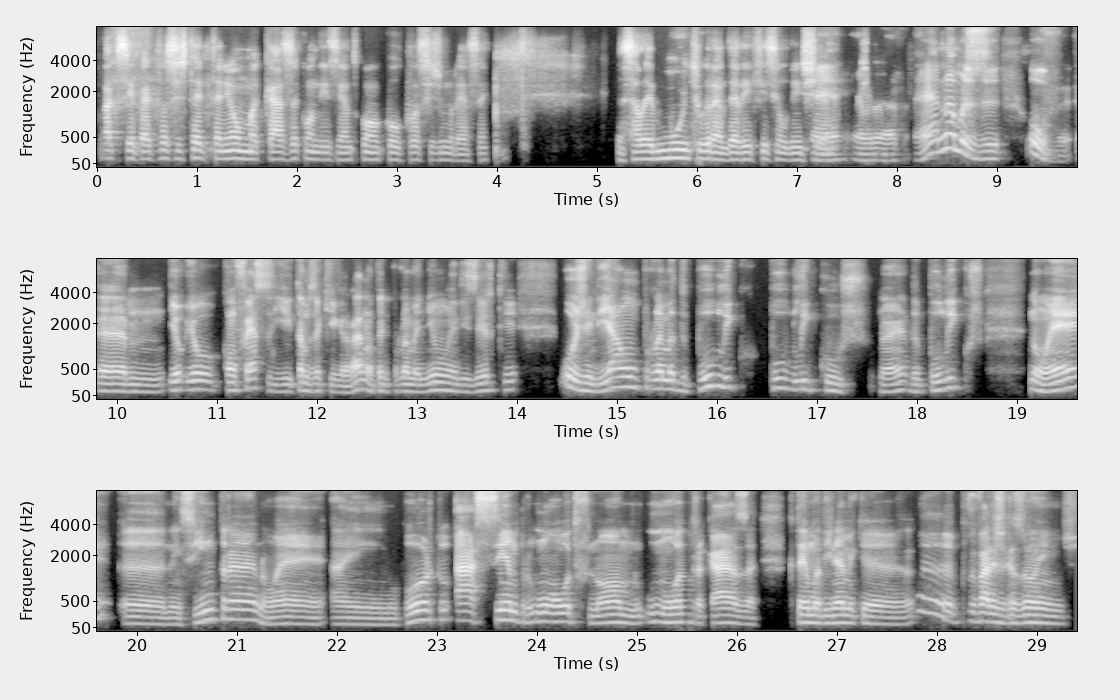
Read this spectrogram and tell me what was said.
Claro que sim, é que vocês tenham uma casa condizente com, com o que vocês merecem. A sala é muito grande, é difícil de encher. É, é verdade. É, não, mas houve. Um, eu, eu, confesso, e estamos aqui a gravar, não tenho problema nenhum em dizer que hoje em dia há um problema de público públicos, não é? de públicos, não é uh, em Sintra, não é em, no Porto, há sempre um ou outro fenómeno, uma ou outra casa que tem uma dinâmica, uh, por várias razões,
